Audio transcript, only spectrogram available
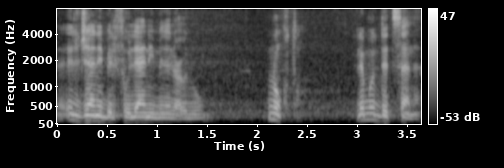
الجانب الفلاني من العلوم نقطة لمدة سنة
